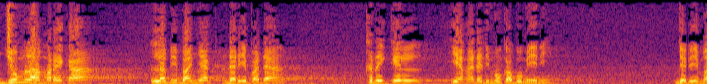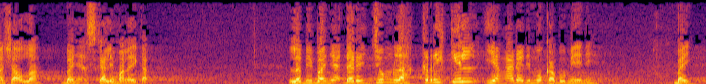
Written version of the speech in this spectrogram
jumlah mereka lebih banyak daripada kerikil yang ada di muka bumi ini. Jadi Masya Allah banyak sekali malaikat. Lebih banyak dari jumlah kerikil yang ada di muka bumi ini. Baik.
